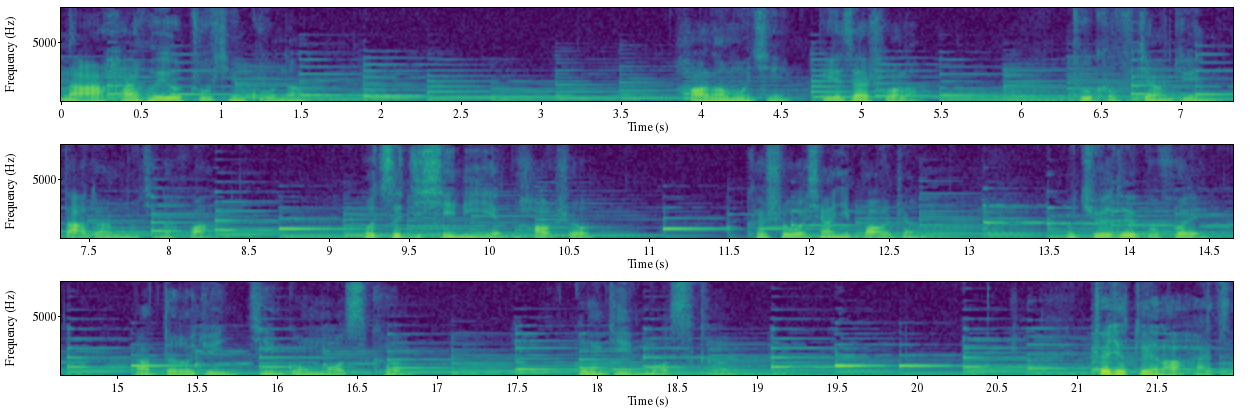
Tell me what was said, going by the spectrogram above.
哪儿还会有主心骨呢？好了，母亲，别再说了。朱可夫将军打断母亲的话，我自己心里也不好受。可是我向你保证，我绝对不会让德军进攻莫斯科，攻进莫斯科。这就对了，孩子。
